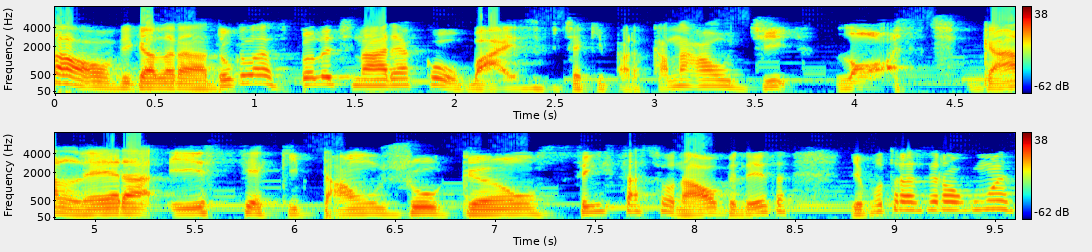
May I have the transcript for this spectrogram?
Salve galera, Douglas Bullet na área com mais vídeo aqui para o canal de Lost Galera, esse aqui tá um jogão sensacional, beleza? E eu vou trazer algumas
